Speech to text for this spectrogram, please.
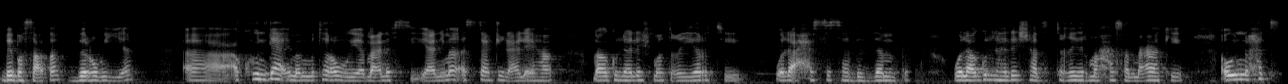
ببساطة بروية. آه، أكون دائما متروية مع نفسي يعني ما أستعجل عليها ما أقول لها ليش ما تغيرتي؟ ولا أحسسها بالذنب. ولا أقول لها ليش هذا التغيير ما حصل معاكي؟ أو إنه حتى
